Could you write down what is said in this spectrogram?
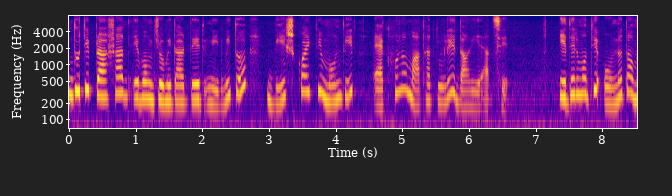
দুটি প্রাসাদ এবং জমিদারদের নির্মিত বেশ কয়েকটি মন্দির এখনও মাথা তুলে দাঁড়িয়ে আছে। এদের মধ্যে অন্যতম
